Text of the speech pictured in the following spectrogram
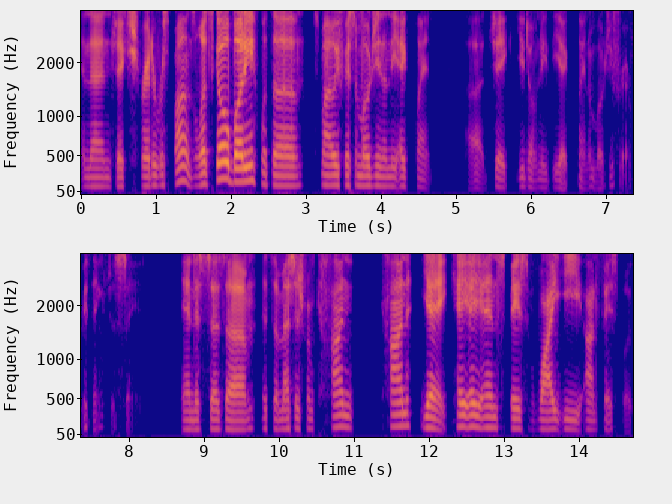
and then Jake Schrader responds, "Let's go, buddy," with the smiley face emoji and then the eggplant. Uh, Jake, you don't need the eggplant emoji for everything. Just saying. And it says, um, it's a message from Con Kanye K A N space Y E on Facebook.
